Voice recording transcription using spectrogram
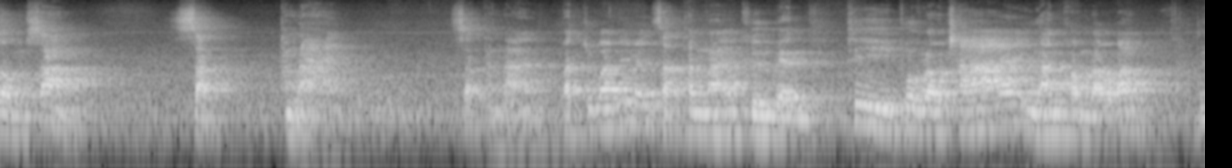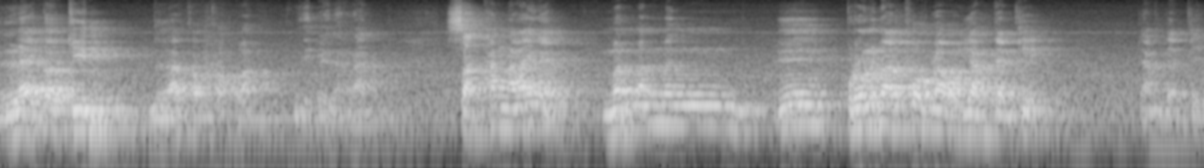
ทรงสร้างสัตว์ทั้งหลายสัตว์ทั้งหลายปัจจุบันนี้เป็นสัตว์ทั้งหลายคือเป็นที่พวกเราใช้งานของเราบ้างและก็กินเนื้อของเขาบ้าง นี่เป็นอย่างนั้นสัตว์ทั้งหลายเนี่ยมันมันมันเอ่ปรนิบัติพวกเราอย่างเต็มที่อย่างเต็มที่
